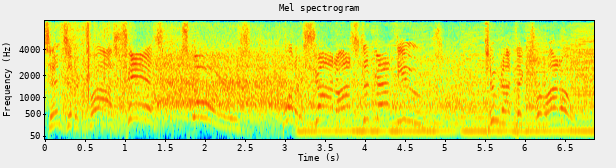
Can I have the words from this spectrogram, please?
sends it across. Chance scores. What a shot, Auston Matthews. 2 0 Toronto.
